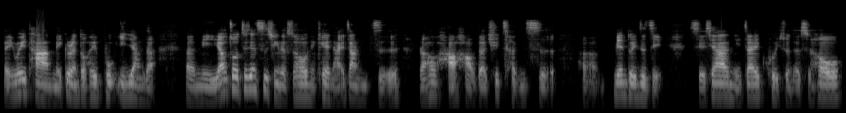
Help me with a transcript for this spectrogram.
因为他每个人都会不一样的。呃，你要做这件事情的时候，你可以拿一张纸，然后好好的去诚实。呃，面对自己，写下你在亏损的时候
